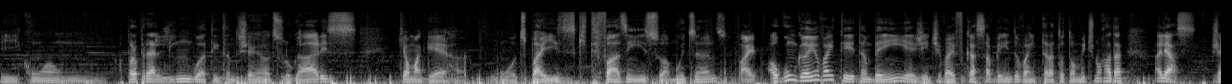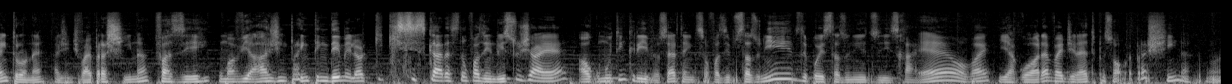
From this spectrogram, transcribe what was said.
e com um- a própria língua tentando chegar em outros lugares, que é uma guerra com outros países que fazem isso há muitos anos. Vai, algum ganho vai ter também e a gente vai ficar sabendo, vai entrar totalmente no radar. Aliás, já entrou, né? A gente vai pra China fazer uma viagem pra entender melhor o que, que esses caras estão fazendo. Isso já é algo muito incrível, certo? A gente só fazia pros Estados Unidos, depois Estados Unidos e Israel, vai. E agora vai direto, o pessoal vai pra China. Ah,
